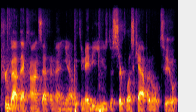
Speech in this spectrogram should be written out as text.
prove out that concept and then you know we can maybe use the surplus capital to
